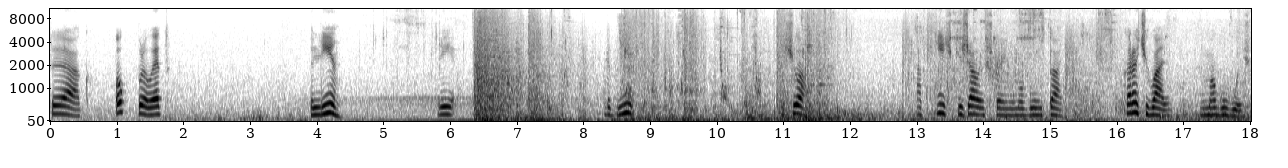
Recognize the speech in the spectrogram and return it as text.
Так. Оп, привет. Блин. Три. Да блин. Еще. Аптечки жалко, что я не могу утать. Короче, валим. Не могу больше,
